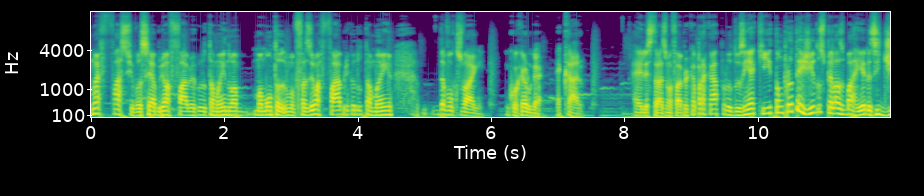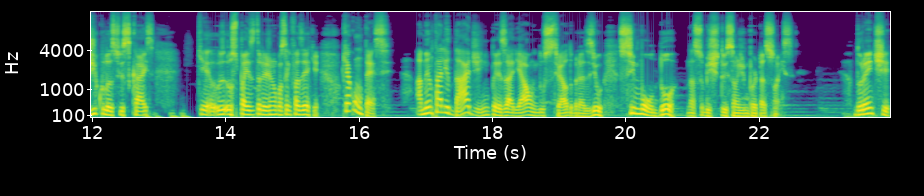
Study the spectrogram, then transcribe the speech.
Não é fácil você abrir uma fábrica do tamanho de uma, uma montadora, fazer uma fábrica do tamanho da Volkswagen em qualquer lugar. É caro. Aí eles trazem uma fábrica para cá, produzem aqui e estão protegidos pelas barreiras ridículas fiscais que os países estrangeiros não conseguem fazer aqui. O que acontece? A mentalidade empresarial industrial do Brasil se moldou na substituição de importações. Durante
